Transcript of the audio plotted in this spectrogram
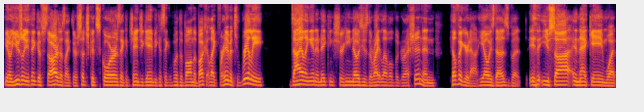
you know, usually you think of stars as like they're such good scorers, they can change a game because they can put the ball in the bucket. Like for him, it's really dialing in and making sure he knows he's the right level of aggression and he'll figure it out. He always does. But you saw in that game what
